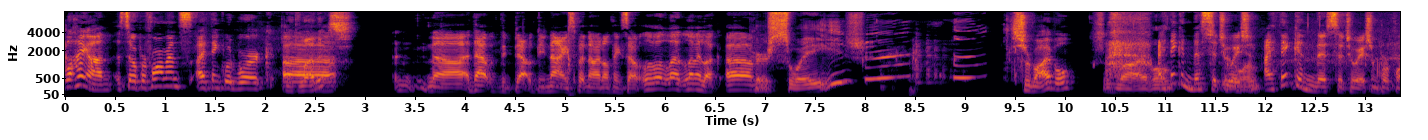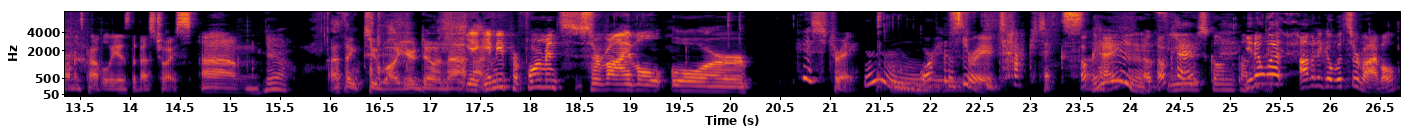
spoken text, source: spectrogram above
Well, hang on. So performance, I think would work. Uh, Athletics? No, that would be, that would be nice, but no, I don't think so. Well, let, let me look. Um, Persuasion. Survival. Survival. I think in this situation. I think in this situation, performance probably is the best choice. Um, yeah, I think too. While you're doing that, yeah, I- give me performance, survival, or history. or history. Tactics. Okay. Mm, of okay. years gone by. You know what? I'm going to go with survival.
